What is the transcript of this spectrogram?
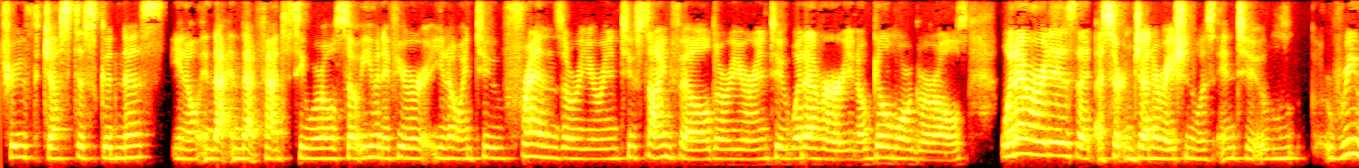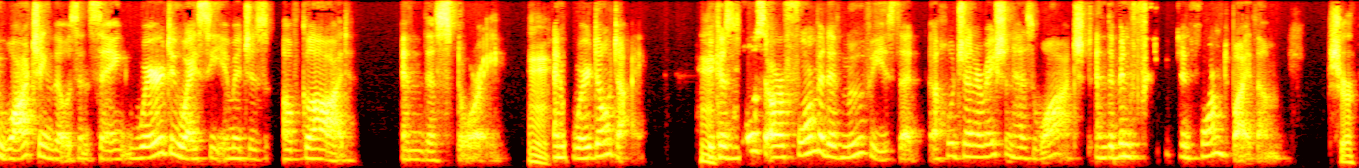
truth justice goodness you know in that in that fantasy world so even if you're you know into friends or you're into seinfeld or you're into whatever you know gilmore girls whatever it is that a certain generation was into rewatching those and saying where do i see images of god in this story Mm. And where don't I? Mm. Because those are formative movies that a whole generation has watched and they've been informed by them. Sure.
